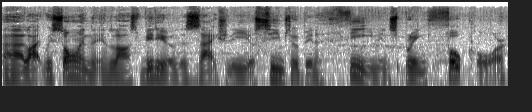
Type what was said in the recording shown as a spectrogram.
Uh, like we saw in the, in the, last video, this is actually, or seems to have been a theme in spring folklore.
